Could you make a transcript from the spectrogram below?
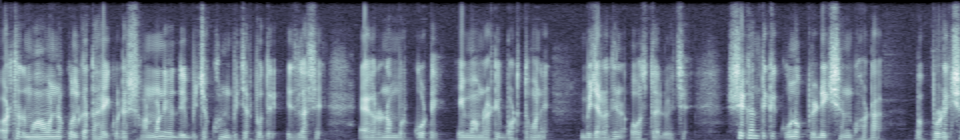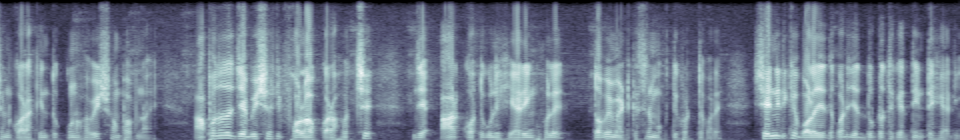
অর্থাৎ মহামান্য কলকাতা হাইকোর্টের সম্মানীয় দ্বীপ বিচক্ষণ বিচারপতির ইজলাসে এগারো নম্বর কোর্টে এই মামলাটি বর্তমানে বিচারাধীন অবস্থায় রয়েছে। সেখান থেকে কোনো প্রেডিকশন ঘটা বা প্রোডিকশন করা কিন্তু কোনোভাবেই সম্ভব নয়। আপাতত যে বিষয়টি ফলো আপ করা হচ্ছে যে আর কতগুলি হিয়ারিং হলে তবে ম্যাটকেসের মুক্তি ঘটতে পারে। সেই নিরিখে বলা যেতে পারে যে দুটো থেকে তিনটে হিয়ারিং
